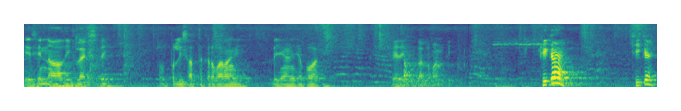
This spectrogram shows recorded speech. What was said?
ਇਸੇ ਨਾਲ ਦੀ ਫਲੈਕਸ ਦੇ ਉੱਪਰਲੀ ਸੱਤ ਕਰਵਾ ਦਾਂਗੇ ਡਿਜ਼ਾਈਨ ਜਿਹਾ ਪਾ ਕੇ। ਫਿਰ ਇੱਕ ਗੱਲ ਬਣਦੀ। ਠੀਕ ਆ? ਠੀਕ ਹੈ?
